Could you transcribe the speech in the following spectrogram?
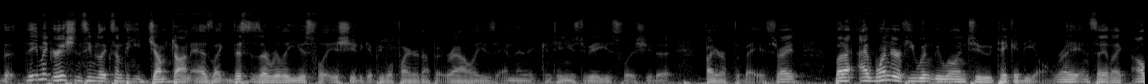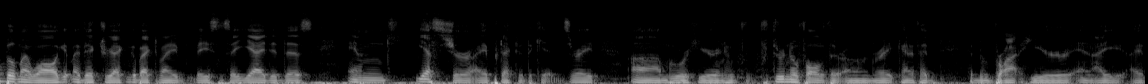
the, the immigration seems like something he jumped on as like this is a really useful issue to get people fired up at rallies, and then it continues to be a useful issue to fire up the base, right? But I, I wonder if he wouldn't be willing to take a deal, right, and say like, I'll build my wall, I'll get my victory, I can go back to my base and say, yeah, I did this, and yes, sure, I protected the kids, right, um, who were here and who, f- through no fault of their own, right, kind of had had been brought here, and I, I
